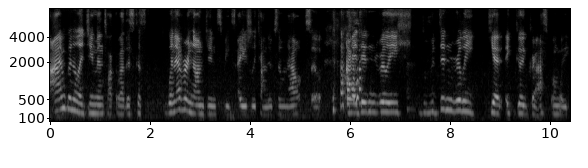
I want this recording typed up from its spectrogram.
I'm going to let Jimin talk about this because whenever Nam Namjoon speaks, I usually kind of zone out. So I didn't really, didn't really get a good grasp on what he,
